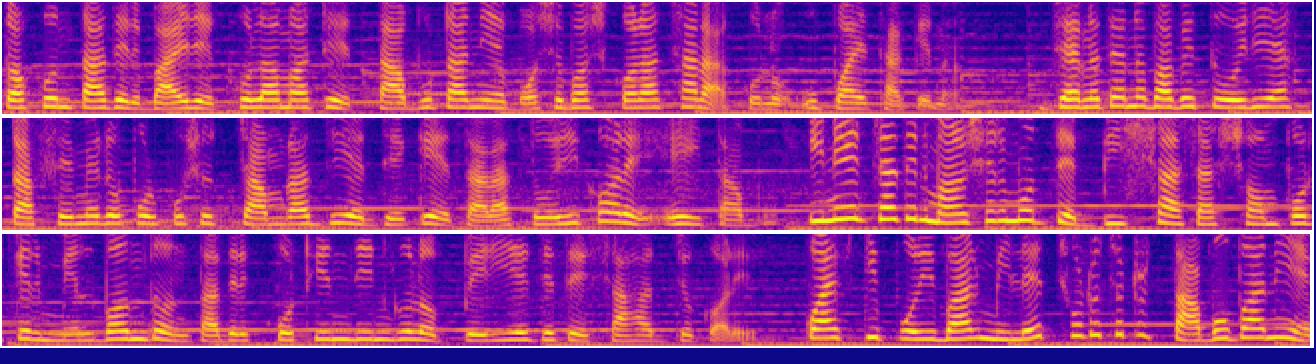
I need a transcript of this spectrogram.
তখন তাদের বাইরে খোলা মাঠে তাঁবু টানিয়ে বসবাস করা ছাড়া কোনো উপায় থাকে না। যেন তেনভাবে তৈরি একটা ফ্রেমের ওপর পশুর চামড়া দিয়ে ঢেকে তারা তৈরি করে এই তাঁবু। ইনের জাতির মানুষের মধ্যে বিশ্বাস আর সম্পর্কের মেলবন্ধন তাদের কঠিন দিনগুলো পেরিয়ে যেতে সাহায্য করে। কয়েকটি পরিবার মিলে ছোট ছোট তাঁবু বানিয়ে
